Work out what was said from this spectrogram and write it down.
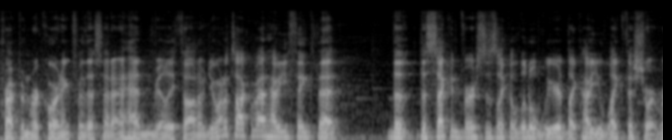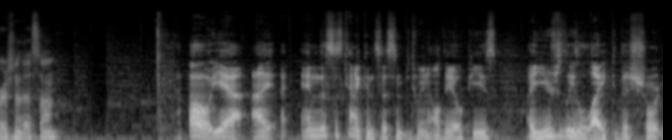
prep and recording for this that I hadn't really thought of. Do you want to talk about how you think that the the second verse is like a little weird, like how you like the short version of this song? Oh yeah, I and this is kind of consistent between all the OPs. I usually like the short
